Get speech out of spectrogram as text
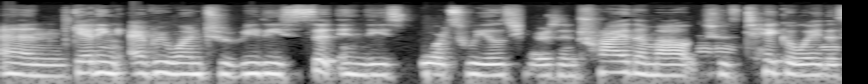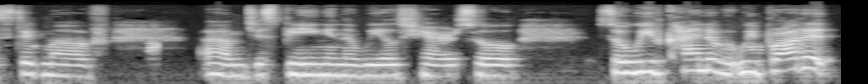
and getting everyone to really sit in these sports wheelchairs and try them out to take away the stigma of um, just being in the wheelchair. So, so we've kind of we brought it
